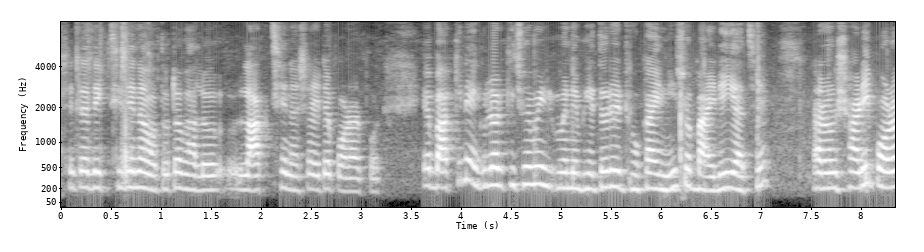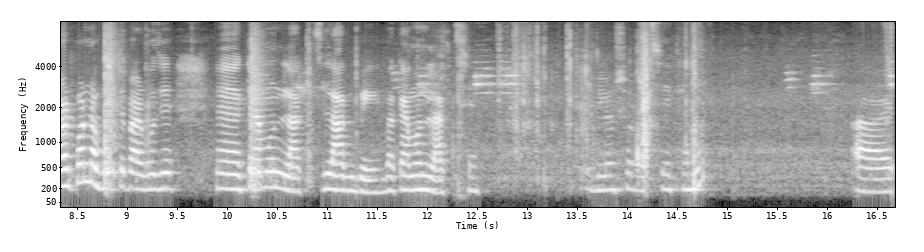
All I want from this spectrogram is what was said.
সেটা দেখছি যে না, অতটা ভালো লাগছে না শাড়িটা পরার পর। এ বাকি না এগুলো আর কিছু আমি মানে ভেতরে ঢোকাইনি, সব বাইরেই আছে। কারণ শাড়ি পরার পর না বুঝতে পারব যে কেমন লাগছে, লাগবে বা কেমন লাগছে। এগুলো সব আছে এখানে। আর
